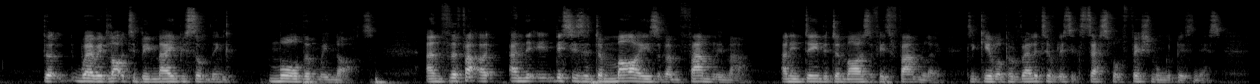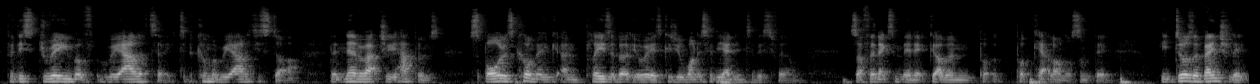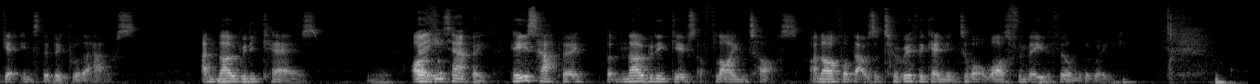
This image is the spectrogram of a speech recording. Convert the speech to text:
that where we'd like to be maybe something more than we're not, and for the fact and it, this is a demise of a family man, and indeed the demise of his family to give up a relatively successful fishmonger business for this dream of reality to become a reality star that never actually happens. Spoilers coming, and please avert your ears because you want to see the ending to this film. So for the next minute, go and put put the kettle on or something. He does eventually get into the Big Brother house, and nobody cares. I but thought- he's happy. He's happy, but nobody gives a flying toss. And I thought that was a terrific ending to what was, for me, the film of the week.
